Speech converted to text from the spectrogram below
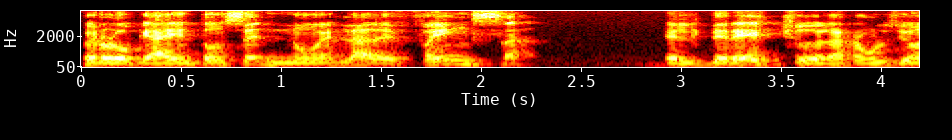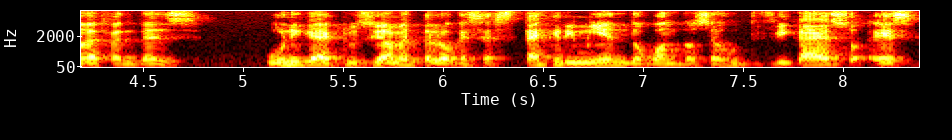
pero lo que hay entonces no es la defensa, el derecho de la revolución a defenderse. Única y exclusivamente lo que se está esgrimiendo cuando se justifica eso es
